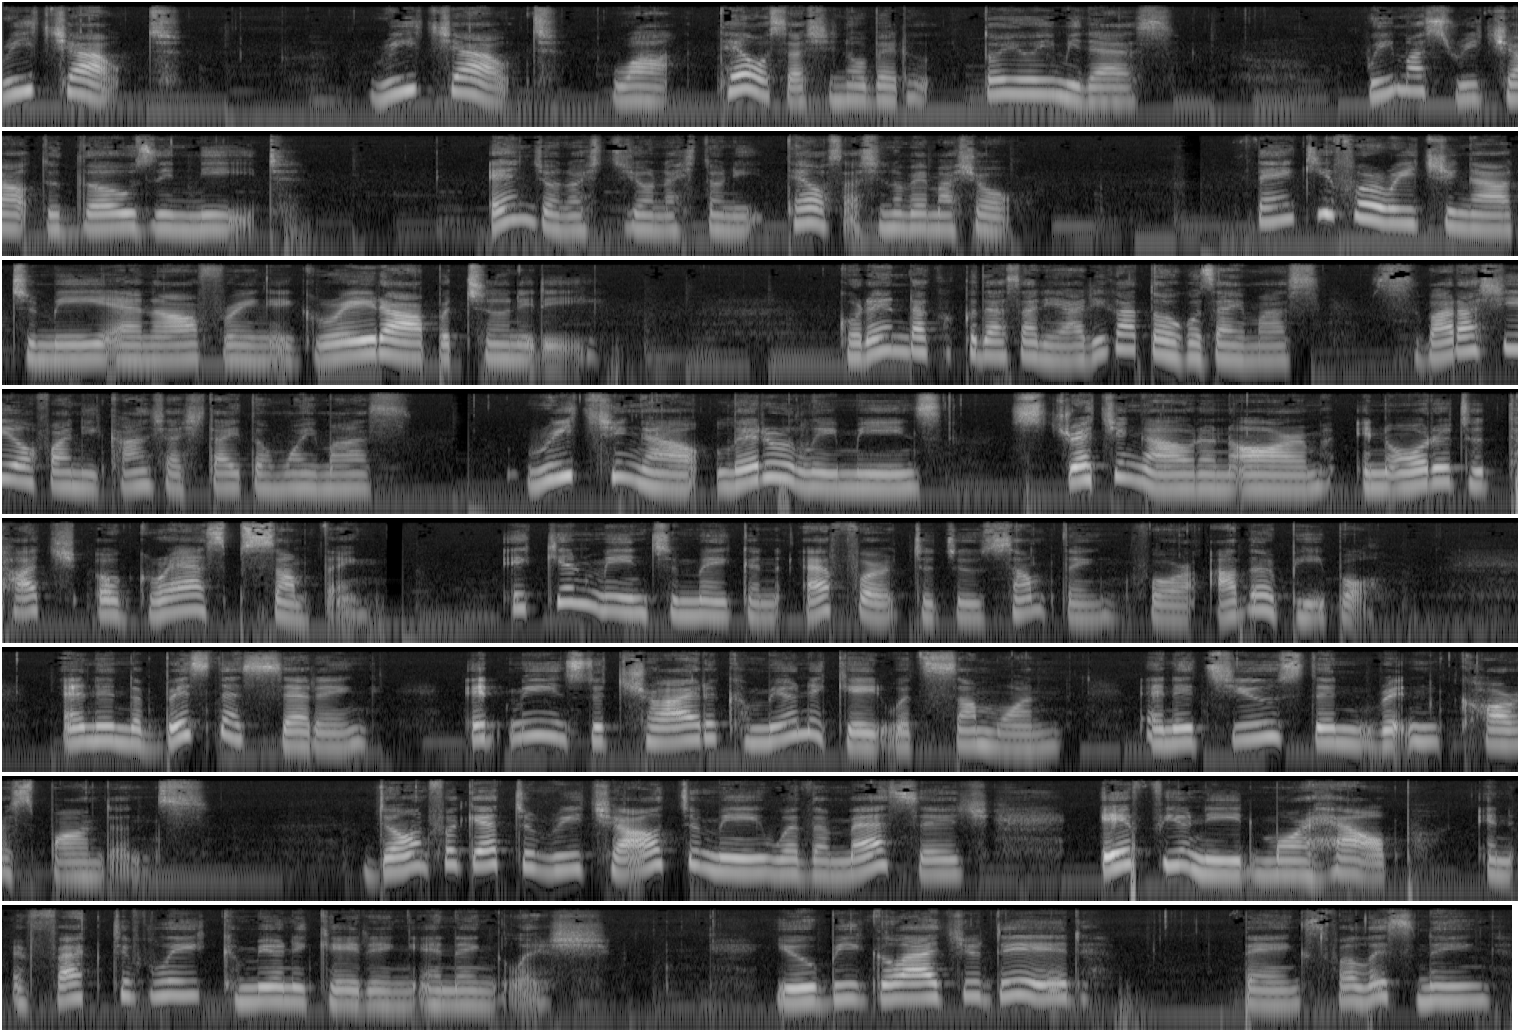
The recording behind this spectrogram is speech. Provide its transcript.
reach out reach out は手を差し伸べるという意味です。We must reach out to those in need 援助の必要な人に手を差し伸べましょう。Thank you for reaching out to me and offering a great opportunity. ご連絡くださりありがとうございます。素晴らしいオファーに感謝したいと思います。Reaching out literally means stretching out an arm in order to touch or grasp something. It can mean to make an effort to do something for other people. And in the business setting, it means to try to communicate with someone, and it's used in written correspondence. Don't forget to reach out to me with a message if you need more help in effectively communicating in English. You'll be glad you did. Thanks for listening.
